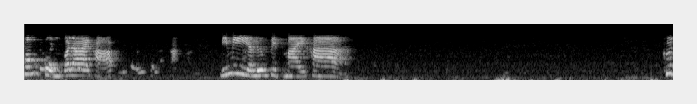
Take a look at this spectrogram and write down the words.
ฮ่องกงก็ได้ครับ มิมีอย่าลืมปิดไมค์ค่ะ ขึ้น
